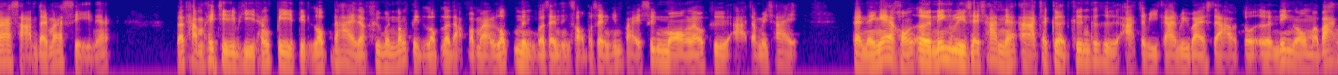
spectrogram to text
มาสสามไตรมาสสี่เนี่ยแล้วทำให้ GDP ทั้งปีติดลบได้แต่คือมันต้องติดลบระดับประมาณลบหนึ่งเปอร์เซ็นถึงสองเปอร์เซ็นขึ้นไป ซึ่งมองแล้วคืออาจจะไม่ใช่ แต่ในแง่ของ e a r n i n g recession เนี่ยอาจจะเกิดขึ้นก็คืออาจจะมีการ revise down ตัว e a r n i n g ลงมาบ้าง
